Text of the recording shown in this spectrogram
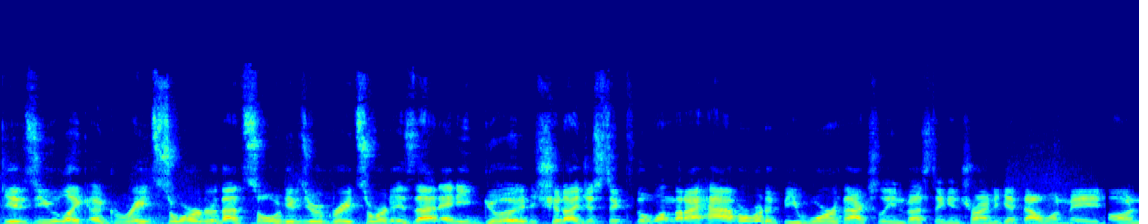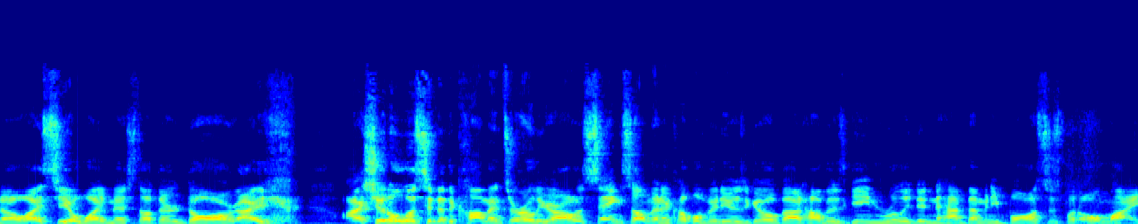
gives you like a great sword or that soul gives you a great sword. Is that any good? Should I just stick to the one that I have or would it be worth actually investing in trying to get that one made? Oh no, I see a white mist up there. Dog, I... I should have listened to the comments earlier. I was saying something a couple videos ago about how this game really didn't have that many bosses, but oh my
